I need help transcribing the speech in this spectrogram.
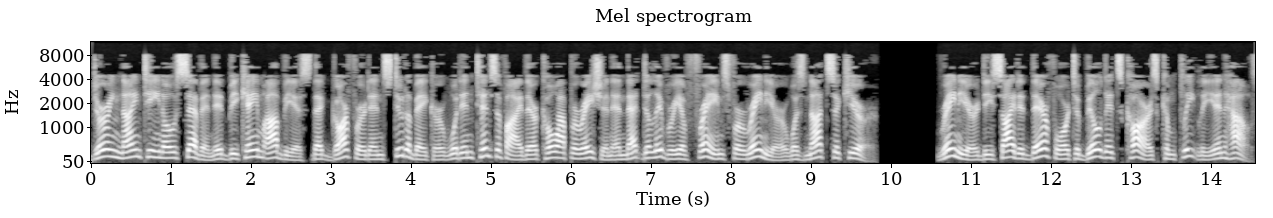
During 1907 it became obvious that Garford and Studebaker would intensify their cooperation and that delivery of frames for Rainier was not secure. Rainier decided therefore to build its cars completely in-house.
